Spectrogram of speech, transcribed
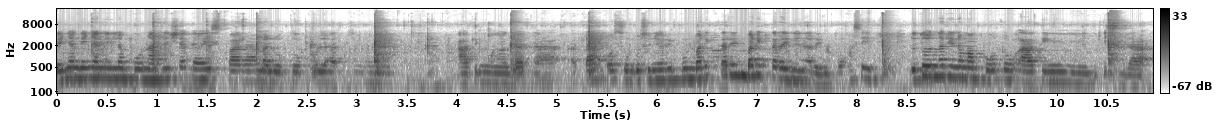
Ganyan-ganyan lang po natin siya guys para maluto po lahat yung ating mga gata. At tapos kung gusto nyo rin pong baliktarin, baliktarin nyo na rin po. Kasi luto na rin naman po itong ating isda.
